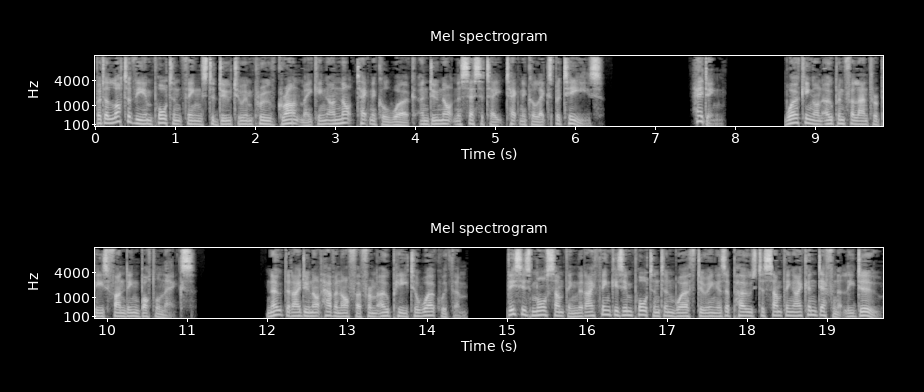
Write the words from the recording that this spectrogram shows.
but a lot of the important things to do to improve grant making are not technical work and do not necessitate technical expertise. Heading Working on Open Philanthropy's funding bottlenecks. Note that I do not have an offer from OP to work with them, this is more something that I think is important and worth doing as opposed to something I can definitely do.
